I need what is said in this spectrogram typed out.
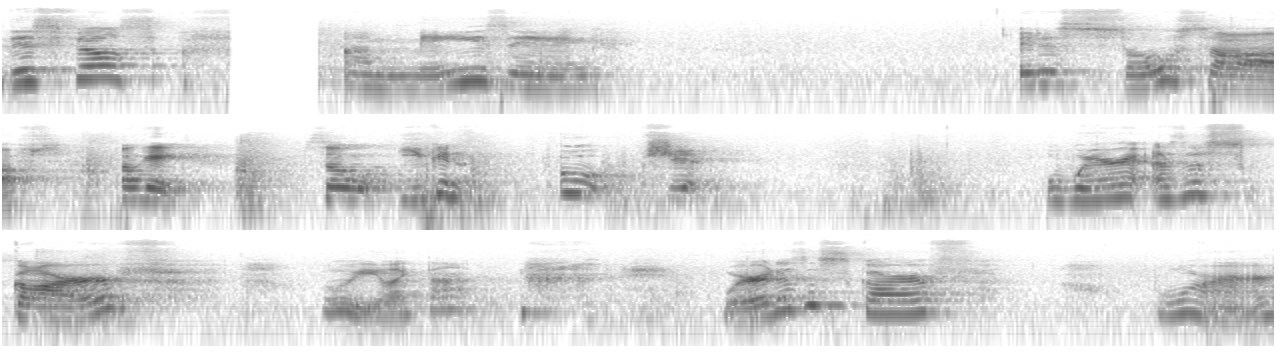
This feels amazing. It is so soft. Okay, so you can, oh shit. Wear it as a scarf. Oh, you like that? Wear it as a scarf or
